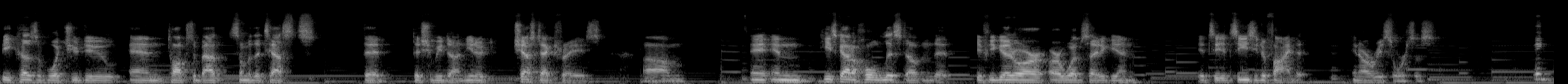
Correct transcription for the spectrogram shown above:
because of what you do and talks about some of the tests that that should be done. You know, chest X-rays, um, and, and he's got a whole list of them that if you go to our, our website again, it's it's easy to find it in our resources. I think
